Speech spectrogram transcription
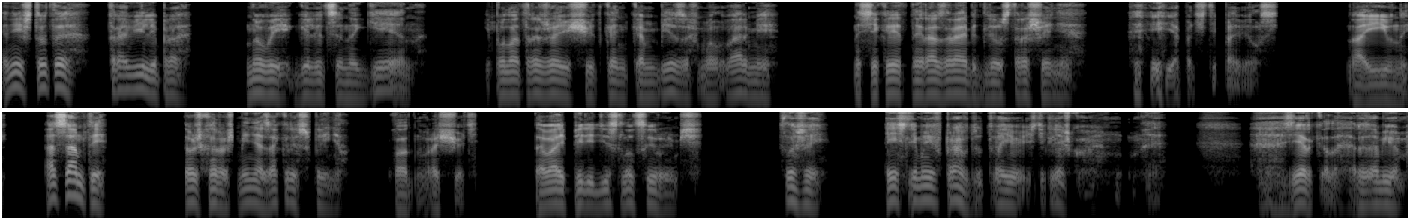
Они что-то травили про новый галлюциноген и полуотражающую ткань комбезов, мол, в армии на секретной разрабе для устрашения. Я почти повелся. Наивный. А сам ты тоже хорош, меня за крысу принял. Ладно, в расчете. Давай передислоцируемся. Слушай, а если мы и вправду твою стекляшку, э, зеркало разобьем,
